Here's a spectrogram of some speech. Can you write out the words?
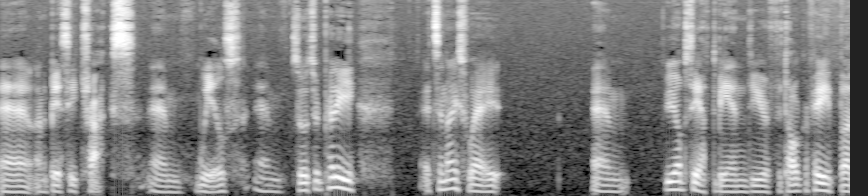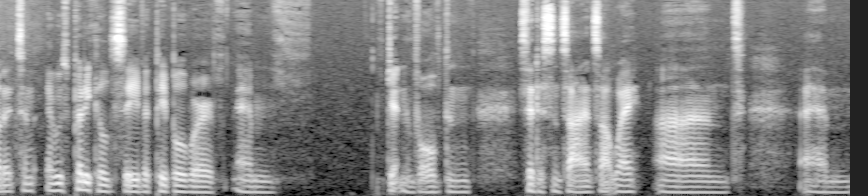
uh, and it basically tracks um, whales. Um, so it's a pretty, it's a nice way. Um, you obviously have to be into your photography, but it's an, it was pretty cool to see that people were um, getting involved in citizen science that way. And um,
